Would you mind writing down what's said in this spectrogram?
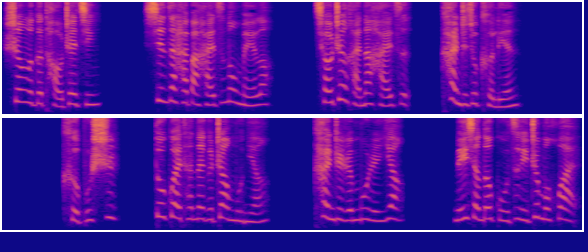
生了个讨债精，现在还把孩子弄没了。瞧郑海那孩子，看着就可怜。可不是，都怪他那个丈母娘，看着人模人样，没想到骨子里这么坏。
